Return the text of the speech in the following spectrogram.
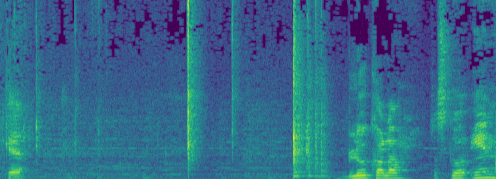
Okay. Blue color. Just go in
